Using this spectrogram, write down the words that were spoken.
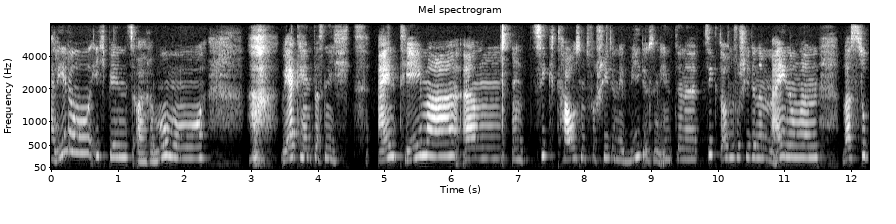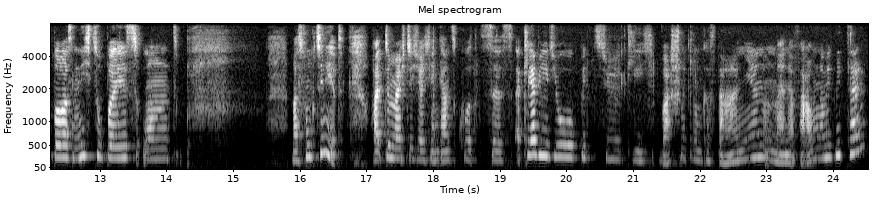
Hallo, ich bin's, eure Momo. Ach, wer kennt das nicht? Ein Thema ähm, und zigtausend verschiedene Videos im Internet, zigtausend verschiedene Meinungen, was super, was nicht super ist und was funktioniert. Heute möchte ich euch ein ganz kurzes Erklärvideo bezüglich Waschmittel und Kastanien und meine Erfahrungen damit mitteilen.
